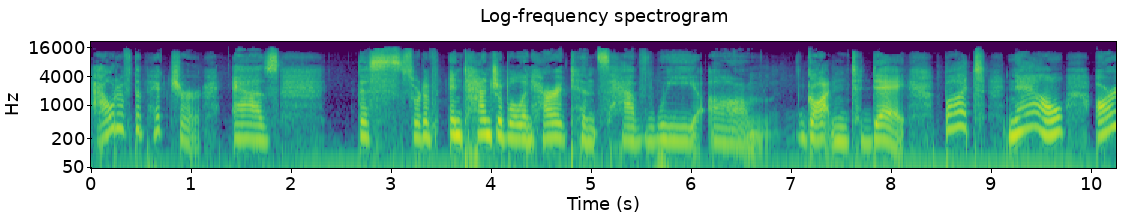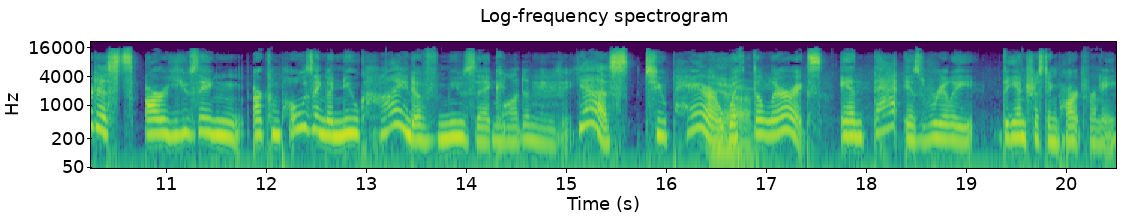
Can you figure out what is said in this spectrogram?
out of the picture as this sort of intangible inheritance have we um, gotten today. But now artists are using, are composing a new kind of music. Modern music. Yes, to pair Yeah. with the lyrics. And that is really the interesting part for me.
